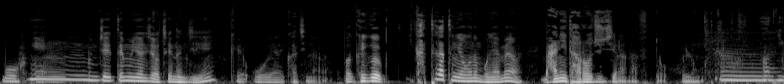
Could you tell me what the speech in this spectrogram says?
뭐 흥행 문제 때문인지 어땠는지 그 오래 가지나. 뭐 그리고 이 카트 같은 경우는 뭐냐면 많이 다뤄주질 않아서 또 언론. 음. 아니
